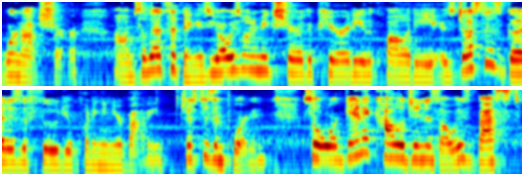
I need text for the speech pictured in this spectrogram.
We're not sure. Um, so that's the thing is you always want to make sure the purity, the quality is just as good as the food you're putting in your body, just as important. So organic collagen is always best.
